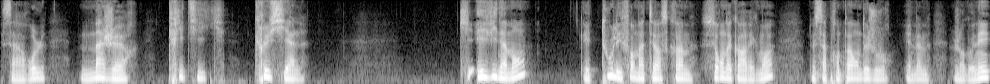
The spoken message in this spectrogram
C'est un rôle majeur, critique, crucial, qui évidemment, et tous les formateurs Scrum seront d'accord avec moi, ne s'apprend pas en deux jours. Et même j'en connais,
